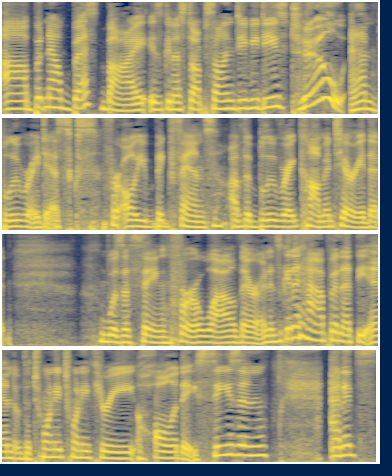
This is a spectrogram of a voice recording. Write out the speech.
Uh, but now Best Buy is going to stop selling DVDs too and Blu ray discs for all you big fans of the Blu ray commentary that was a thing for a while there. And it's going to happen at the end of the 2023 holiday season. And it's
